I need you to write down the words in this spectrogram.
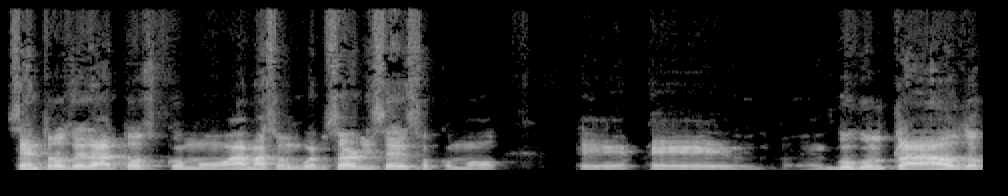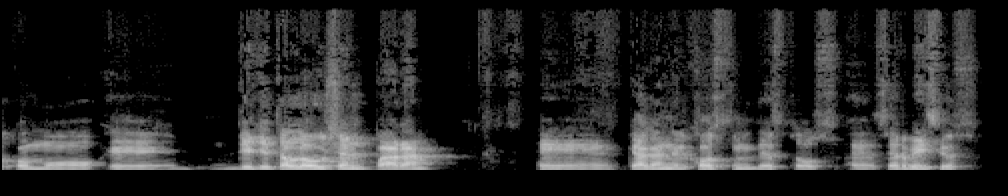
centros de datos como Amazon Web Services o como eh, Google Cloud o como DigitalOcean para que hagan el hosting de estos servicios.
